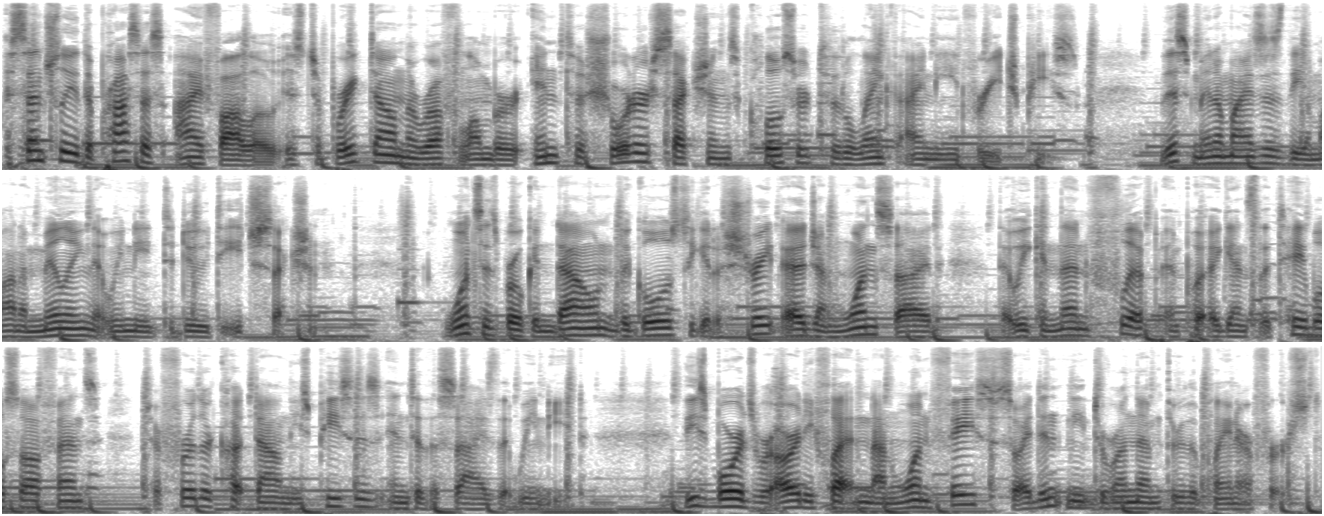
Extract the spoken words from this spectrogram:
Essentially, the process I follow is to break down the rough lumber into shorter sections closer to the length I need for each piece. This minimizes the amount of milling that we need to do to each section. Once it's broken down, the goal is to get a straight edge on one side that we can then flip and put against the table saw fence to further cut down these pieces into the size that we need. These boards were already flattened on one face, so I didn't need to run them through the planer first.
